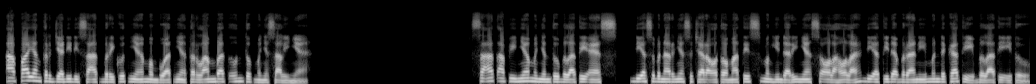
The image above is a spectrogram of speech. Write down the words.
apa yang terjadi di saat berikutnya membuatnya terlambat untuk menyesalinya. Saat apinya menyentuh belati es, dia sebenarnya secara otomatis menghindarinya seolah-olah dia tidak berani mendekati belati itu.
